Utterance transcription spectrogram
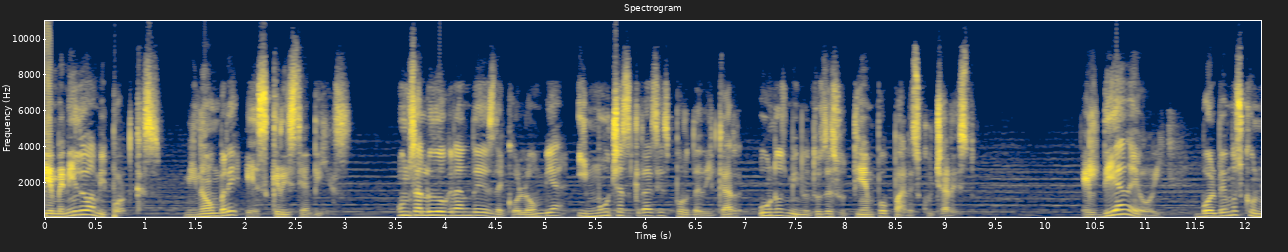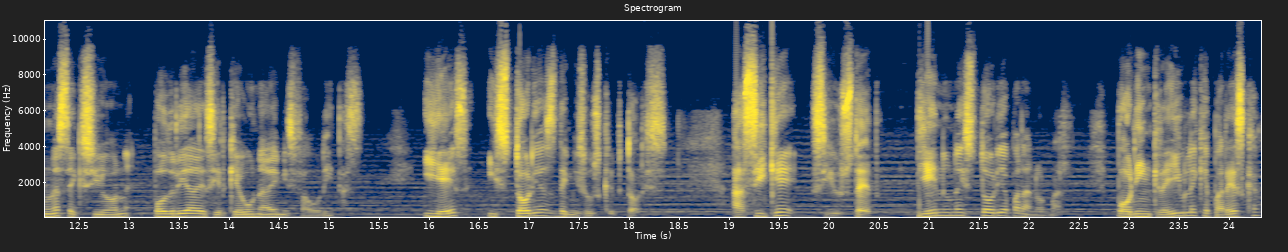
Bienvenido a mi podcast. Mi nombre es Cristian Díaz. Un saludo grande desde Colombia y muchas gracias por dedicar unos minutos de su tiempo para escuchar esto. El día de hoy volvemos con una sección, podría decir que una de mis favoritas, y es historias de mis suscriptores. Así que si usted tiene una historia paranormal, por increíble que parezca,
